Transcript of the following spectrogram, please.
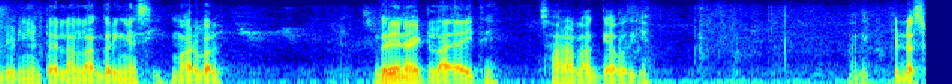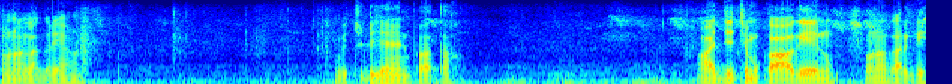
ਜਿਹੜੀਆਂ ਟੈਲਾਂ ਲੱਗ ਰਹੀਆਂ ਸੀ, ਮਾਰਬਲ। ਗ੍ਰੇਨਾਈਟ ਲਾਇਆ ਇੱਥੇ। ਸਾਰਾ ਲੱਗ ਗਿਆ ਵਧੀਆ। ਆ ਦੇਖੋ ਕਿੱਡਾ ਸੋਹਣਾ ਲੱਗ ਰਿਹਾ ਹੁਣ। ਵਿੱਚ ਡਿਜ਼ਾਈਨ ਪਾਤਾ। ਅੱਜ ਚਮਕਾ ਗਏ ਇਹਨੂੰ, ਸੋਹਣਾ ਕਰ ਗਏ।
